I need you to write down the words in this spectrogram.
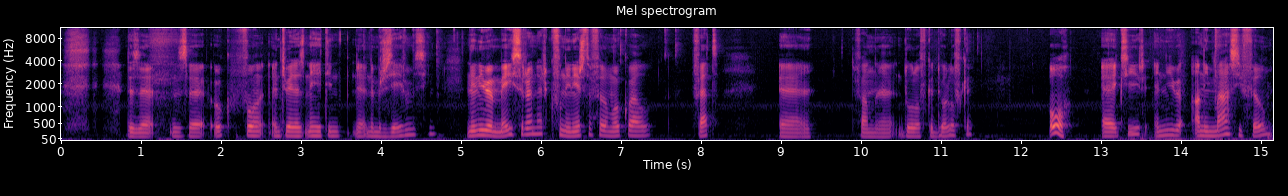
dus eh, dus eh, ook voor in 2019 eh, nummer 7 misschien. Een nieuwe Maze Runner. Ik vond die eerste film ook wel vet. Van eh Dolofke Dolofke. Oh, ik zie hier een nieuwe animatiefilm.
